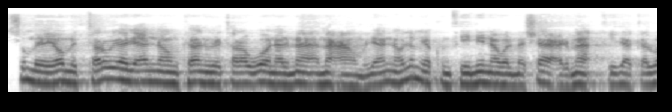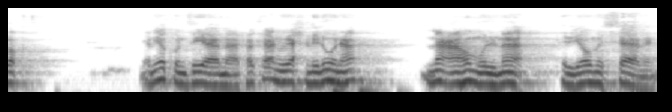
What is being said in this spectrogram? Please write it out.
سمي يوم التروية لأنهم كانوا يتروون الماء معهم لأنه لم يكن في منى والمشاعر ماء في ذاك الوقت لم يكن فيها ماء فكانوا يحملون معهم الماء في اليوم الثامن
